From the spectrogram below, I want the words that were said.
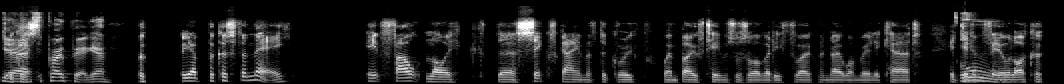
Yeah, Because- it's appropriate again. Yeah, because for me, it felt like the sixth game of the group when both teams was already through and no one really cared. It didn't Ooh. feel like a,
